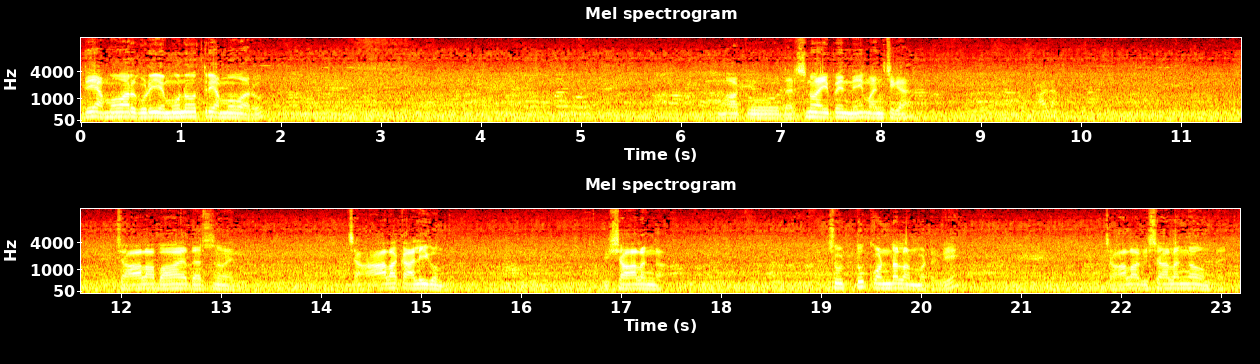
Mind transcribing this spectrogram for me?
ఇదే అమ్మవారి గుడి యమునోత్రి అమ్మవారు. మాకు దర్శనం అయిపోయింది మంచిగా. చాలా బాగా దర్శనం అయింది. చాలా ఖాళీగా ఉంది. విశాలంగా. చుట్టూ కొండలు అనమాట ఇది చాలా విశాలంగా ఉంది.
